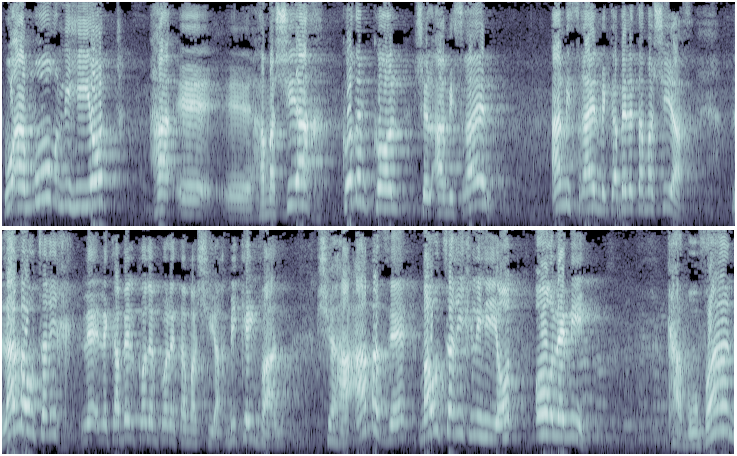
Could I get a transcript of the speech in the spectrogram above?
הוא אמור להיות אה, אה, המשיח קודם כל של עם ישראל. עם ישראל מקבל את המשיח. למה הוא צריך לקבל קודם כל את המשיח? מכיוון שהעם הזה, מה הוא צריך להיות? אור למי? כמובן,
